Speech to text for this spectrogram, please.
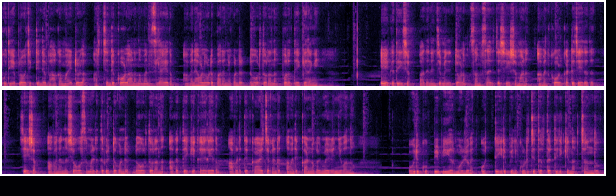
പുതിയ പ്രോജക്റ്റിന്റെ ഭാഗമായിട്ടുള്ള അർജന്റ് കോളാണെന്ന് മനസ്സിലായതും അവൻ അവളോട് പറഞ്ഞുകൊണ്ട് ഡോർ തുറന്ന് പുറത്തേക്കിറങ്ങി. ഏകദേശം പതിനഞ്ച് മിനിറ്റോളം സംസാരിച്ച ശേഷമാണ് അവൻ കോൾ കട്ട് ചെയ്തത്. ശേഷം അവനൊന്ന് ശ്വാസം എടുത്ത് വിട്ടുകൊണ്ട് ഡോർ തുറന്ന് അകത്തേക്ക് കയറിയതും അവിടുത്തെ കാഴ്ച കണ്ട് അവന്റെ കണ്ണുകൾ മെഴിഞ്ഞു വന്നു. ഒരു കുപ്പി ബിയർ മുഴുവൻ ഒറ്റ ഇരിപ്പിന് കുടിച്ചു തീർത്തിട്ടിരിക്കുന്ന ചന്തു.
